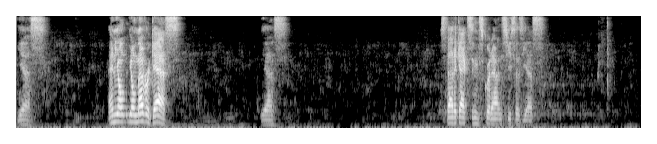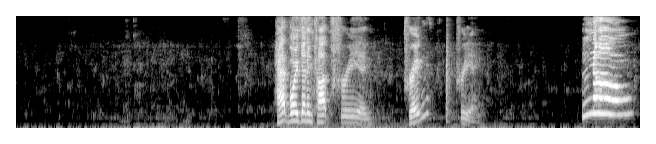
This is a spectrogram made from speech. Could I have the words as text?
Yes. And you'll you'll never guess. Yes. Static Xing squid out and she says yes. Hat boy getting caught preying. Preying? Preying. No!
